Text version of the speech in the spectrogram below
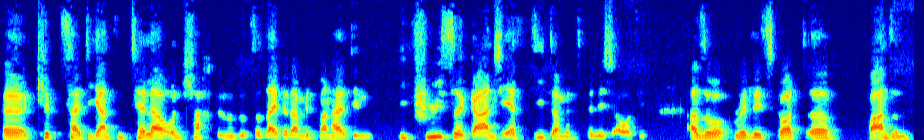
äh, kippt's halt die ganzen Teller und Schachteln und so zur Seite, damit man halt den die Füße gar nicht erst sieht, damit es billig aussieht. Also Ridley Scott, äh, Wahnsinn.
